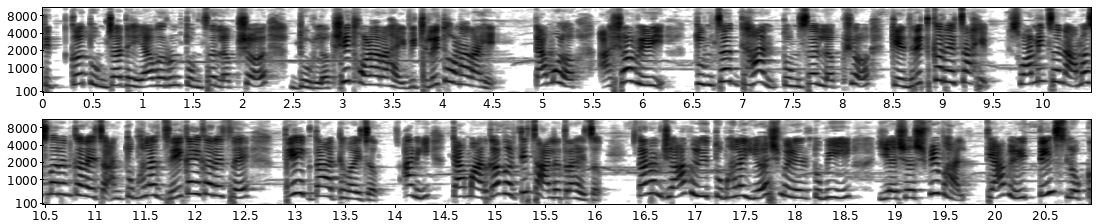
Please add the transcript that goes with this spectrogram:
तितकं तुमच्या ध्येयावरून तुमचं लक्ष दुर्लक्षित होणार आहे विचलित होणार आहे. त्यामुळं अशा वेळी तुमचं ध्यान तुमचं लक्ष केंद्रित करायचं आहे. स्वामींचं नामस्मरण करायचं आणि तुम्हाला जे काही करायचं आहे ते एकदा आठवायचं आणि त्या मार्गावरती चालत राहायचं. कारण ज्यावेळी तुम्हाला यश मिळेल तुम्ही यशस्वी व्हाल त्यावेळी तेच लोक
